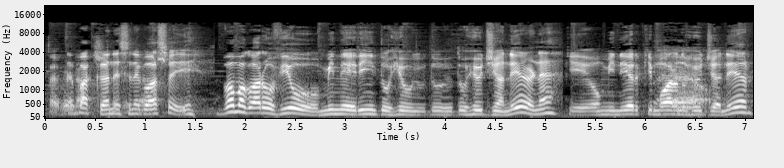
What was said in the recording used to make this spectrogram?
verdade, é bacana esse negócio aí. Vamos agora ouvir o mineirinho do Rio, do, do Rio de Janeiro, né? Que é um mineiro que mora no é. Rio de Janeiro.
